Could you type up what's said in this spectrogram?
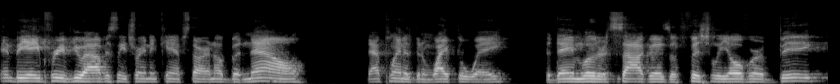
NBA preview, obviously, training camp starting up, but now that plan has been wiped away. The Dame Lillard saga is officially over. A big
